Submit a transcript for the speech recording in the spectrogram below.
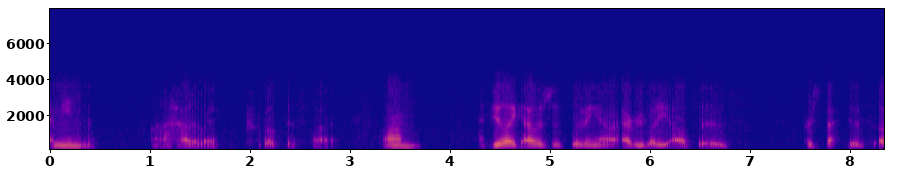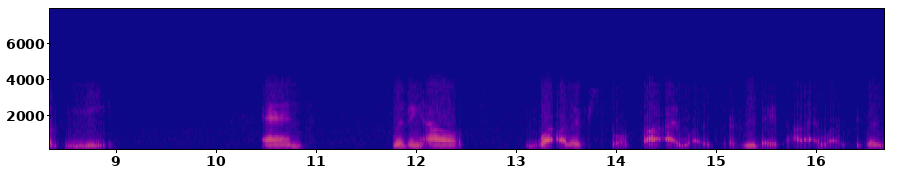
I mean, uh, how do I provoke this thought? Um, I feel like I was just living out everybody else's perspectives of me and living out what other people thought I was or who they thought I was because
